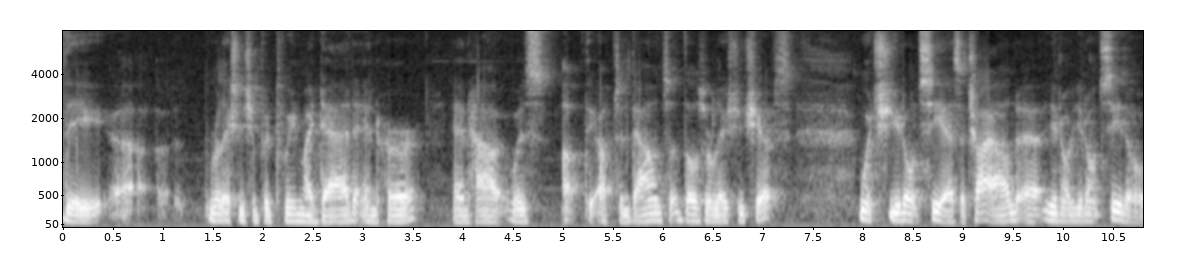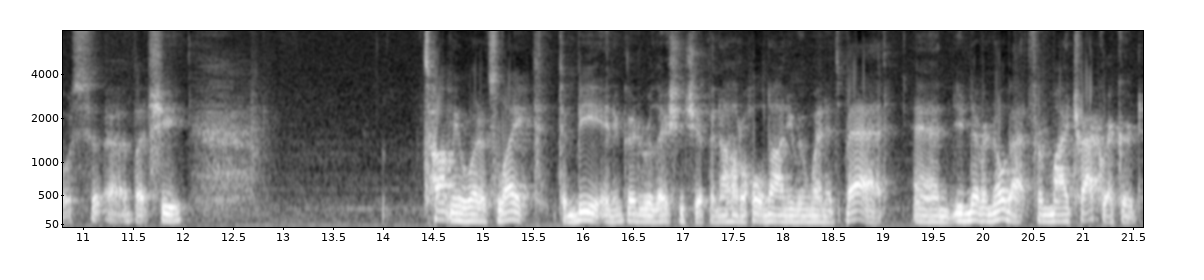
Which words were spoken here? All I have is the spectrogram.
the uh, relationship between my dad and her and how it was up the ups and downs of those relationships which you don't see as a child uh, you know you don't see those uh, but she taught me what it's like to be in a good relationship and how to hold on even when it's bad and you'd never know that from my track record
